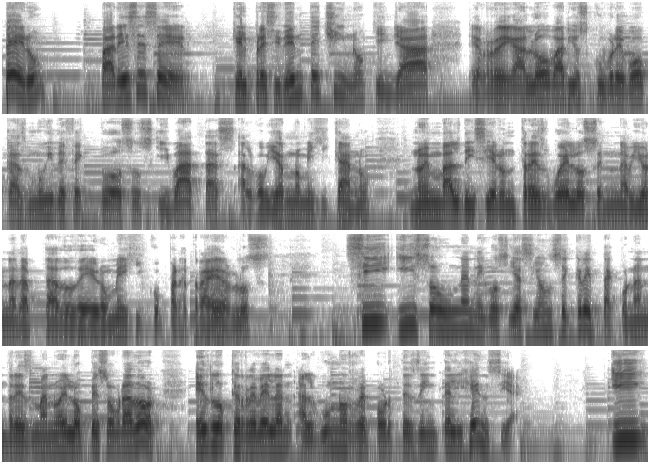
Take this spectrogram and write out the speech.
pero parece ser que el presidente chino, quien ya eh, regaló varios cubrebocas muy defectuosos y batas al gobierno mexicano, no en balde hicieron tres vuelos en un avión adaptado de Aeroméxico para traerlos, sí hizo una negociación secreta con Andrés Manuel López Obrador, es lo que revelan algunos reportes de inteligencia. Y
